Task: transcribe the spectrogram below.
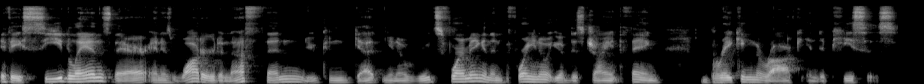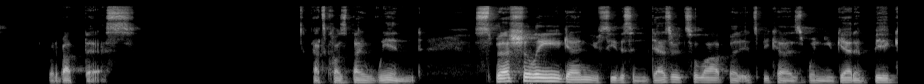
If a seed lands there and is watered enough, then you can get, you know, roots forming, and then before you know it, you have this giant thing breaking the rock into pieces. What about this? That's caused by wind. Especially, again, you see this in deserts a lot, but it's because when you get a big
